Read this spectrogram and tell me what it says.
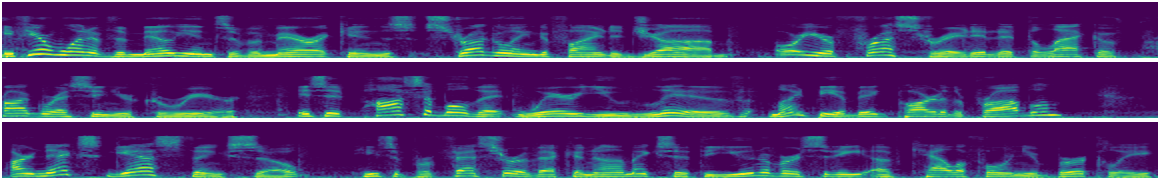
If you're one of the millions of Americans struggling to find a job, or you're frustrated at the lack of progress in your career, is it possible that where you live might be a big part of the problem? Our next guest thinks so. He's a professor of economics at the University of California, Berkeley,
